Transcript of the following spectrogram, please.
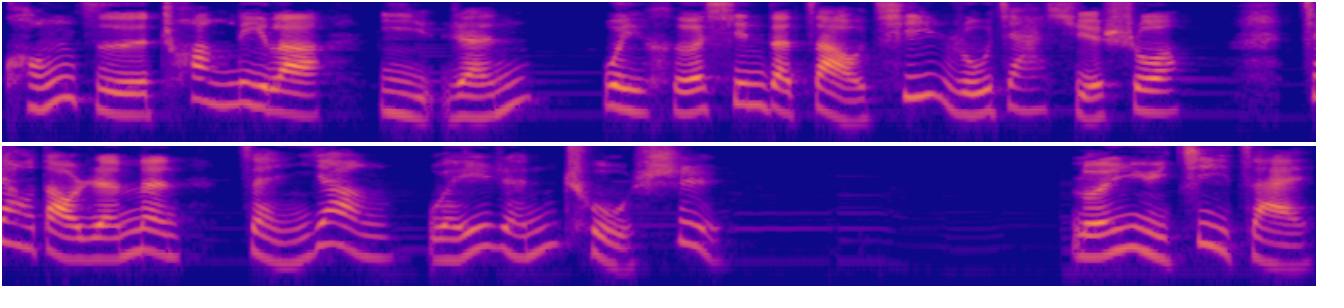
孔子创立了以人为核心的早期儒家学说，教导人们怎样为人处事。《论语》记载，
